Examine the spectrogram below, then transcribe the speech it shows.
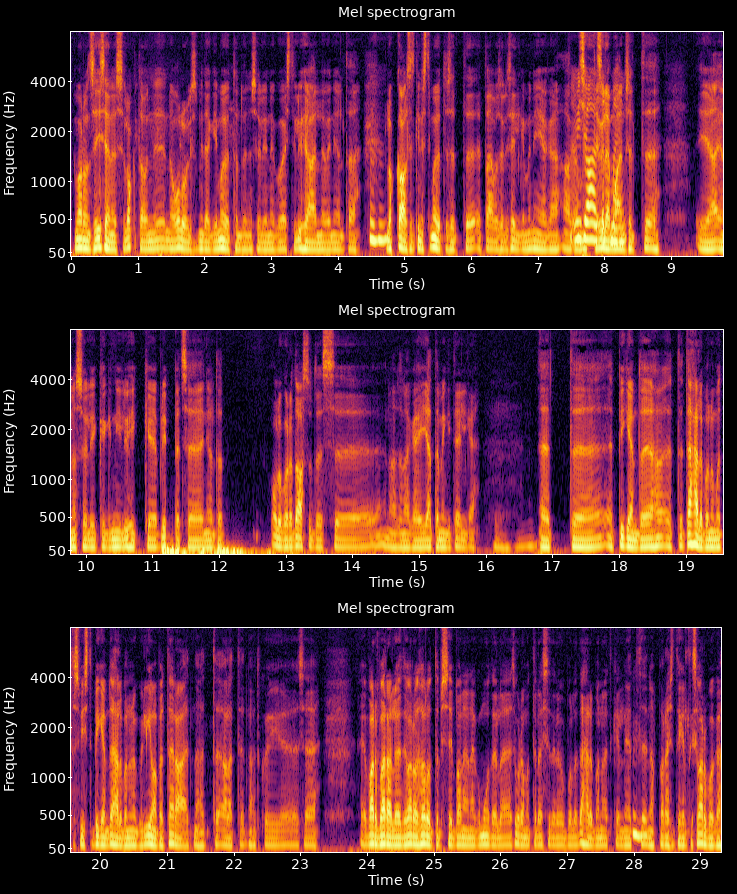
ma arvan, see iseenesest, see lockdown no oluliselt midagi ei mõjutanud, või see oli nagu hästi lühiajaline või nii-öelda mm -hmm. lokaalselt kindlasti mõjutas, et, et taevas oli selgemini, aga, aga mitte ülemaailmselt ja, ja noh, see oli ikkagi nii lühike blipp, et see nii-öelda olukorra taastudes noh, ühesõnaga ei jäta mingit jälge mm. -hmm. et, et pigem ta jah, et tähelepanu mõttes viis ta pigem tähelepanu nagu kliima pealt ära, et noh, et alati, et noh, et kui see varba ära löödi, varvas valutab, siis ei pane nagu muudele suurematele asjadele võib-olla tähelepanu hetkel, nii et mm -hmm. noh, parajasti tegeldakse varbaga.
